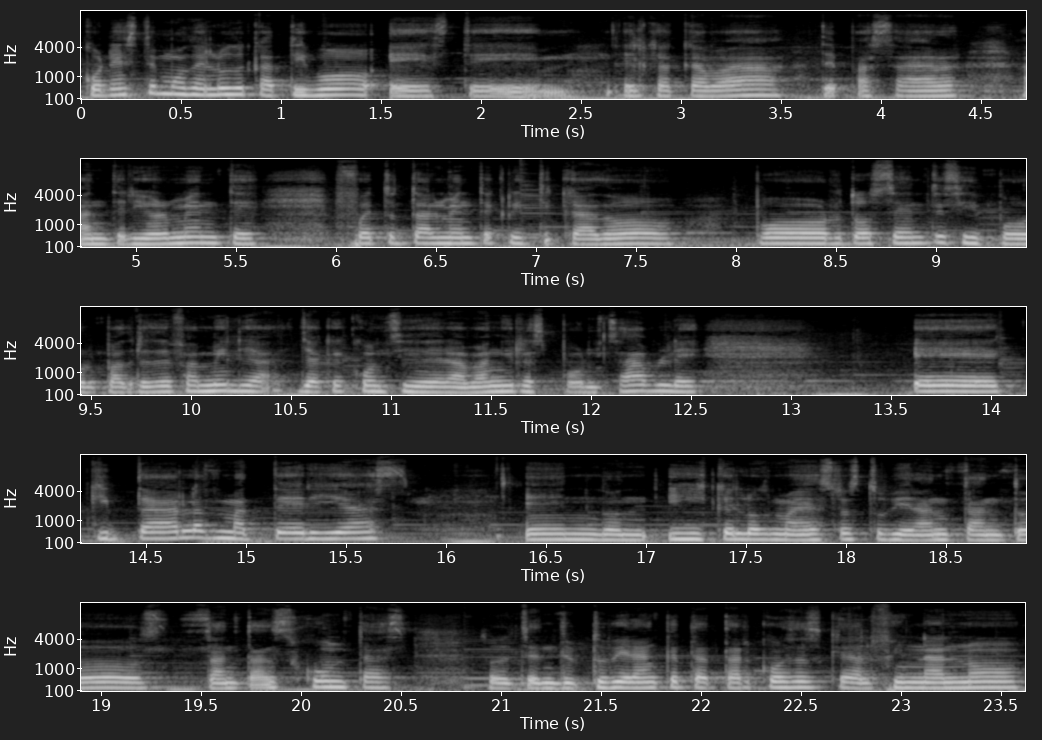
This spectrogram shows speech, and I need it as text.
Con este modelo educativo, este, el que acaba de pasar anteriormente, fue totalmente criticado por docentes y por padres de familia, ya que consideraban irresponsable eh, quitar las materias y que los maestros tuvieran tantos, tantas juntas, tuvieran que tratar cosas que al final no,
